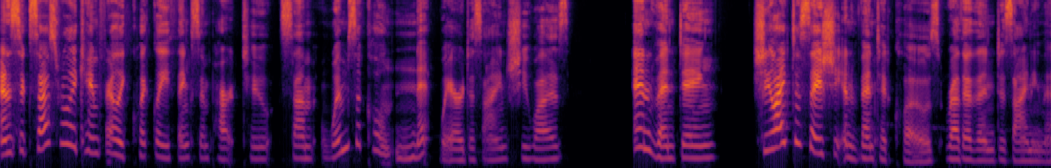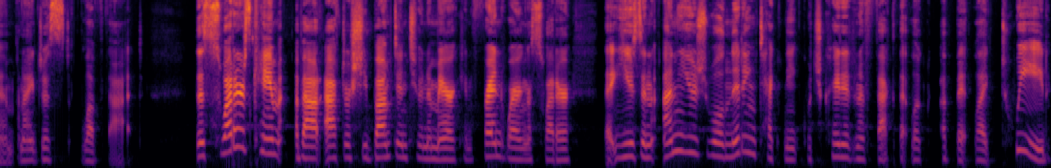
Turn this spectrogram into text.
And success really came fairly quickly, thanks in part to some whimsical knitwear designs she was inventing. She liked to say she invented clothes rather than designing them, and I just love that. The sweaters came about after she bumped into an American friend wearing a sweater that used an unusual knitting technique, which created an effect that looked a bit like tweed.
